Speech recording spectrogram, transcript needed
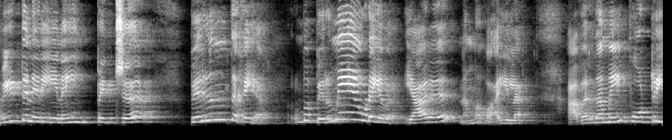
வீட்டு நெறியினை பெற்ற பெருந்தகையார். ரொம்ப பெருமையுடையவர். யாரு? நம்ம வாயிலார் அவர் தம்மை போற்றி.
